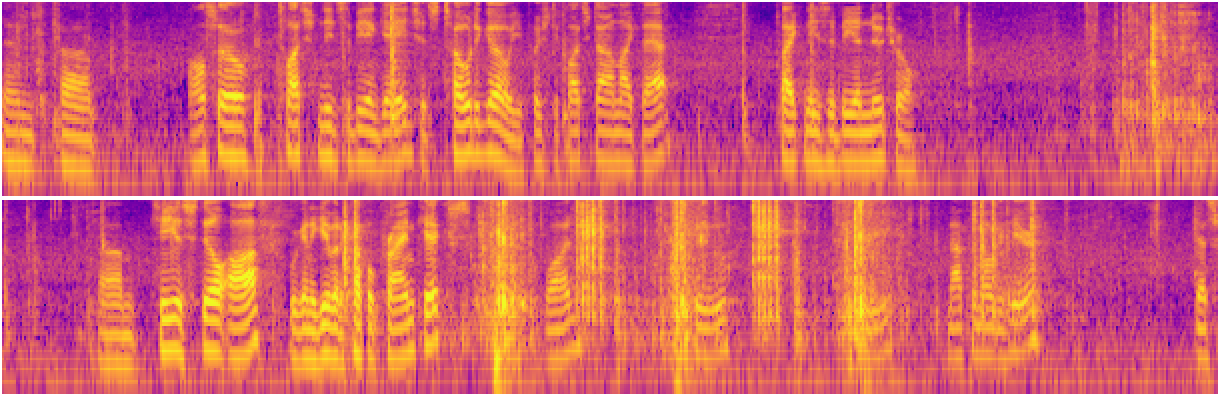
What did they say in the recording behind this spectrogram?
And uh, also clutch needs to be engaged. It's toe to go. You push the clutch down like that. Bike needs to be in neutral. Um, key is still off. We're going to give it a couple prime kicks. One, two, three. Knock them over here. That's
